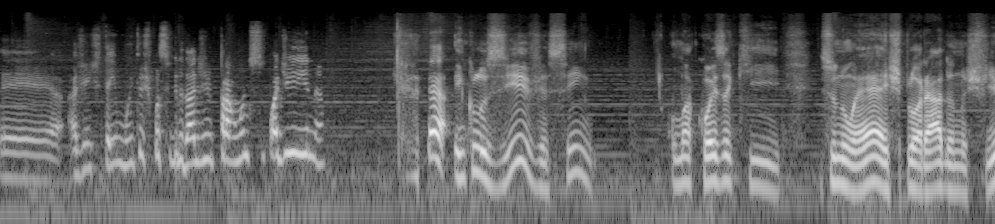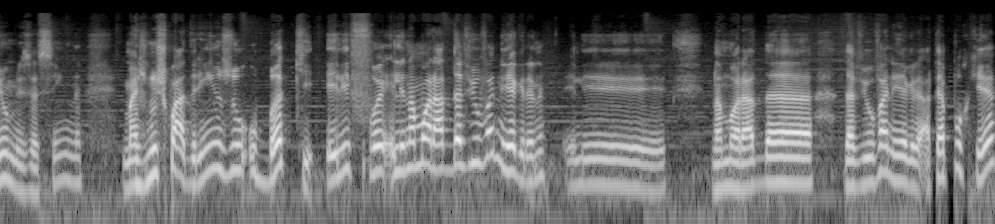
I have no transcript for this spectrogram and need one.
é, a gente tem muitas possibilidades para onde isso pode ir, né? É, inclusive, assim, uma coisa que isso não é explorado nos filmes, assim, né? Mas nos quadrinhos, o, o Buck, ele foi. Ele é namorado da viúva negra, né? Ele. Namorado da, da viúva negra. Até porque,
